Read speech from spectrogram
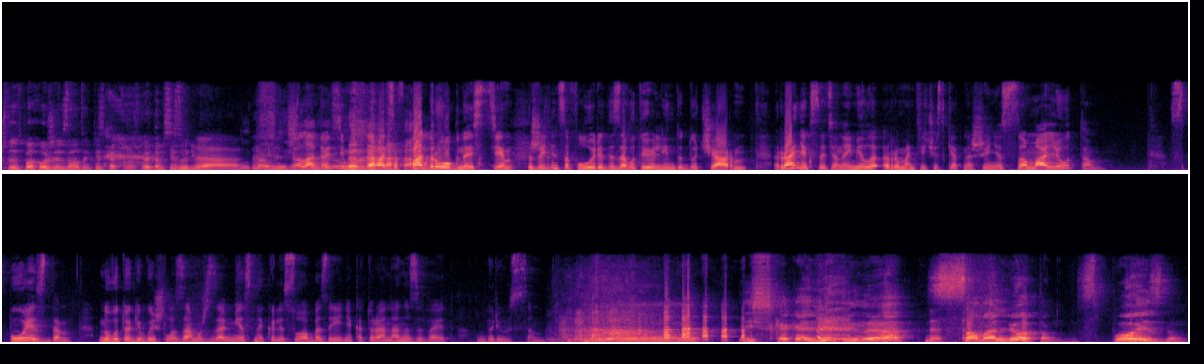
Что-то похожее в «Золотых песках» просто в этом сезоне было. Да. Ну, там Ну нечто ладно, давайте не будем вдаваться в подробности. Жительница Флориды, зовут ее Линда Дучарм. Ранее, кстати, она имела романтические отношения с самолетом, с поездом, но в итоге вышла замуж за местное колесо обозрения, которое она называет Брюсом. Э, Ишь, какая ветреная, а? Да. С самолетом, поездом.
